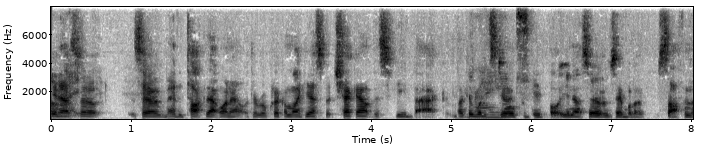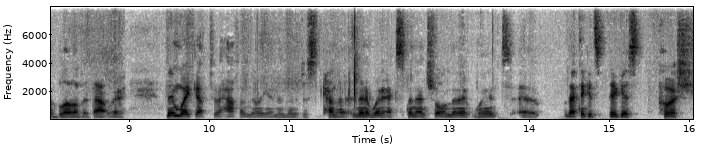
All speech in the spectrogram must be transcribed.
you know. So so I had to talk that one out with her real quick. I'm like, yes, but check out this feedback. Look at what it's doing for people, you know. So it was able to soften the blow of it that way. Then wake up to a half a million, and then it just kind of, and then it went exponential, and then it went. Uh, I think its biggest push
